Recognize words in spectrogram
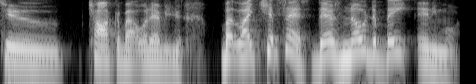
to talk about whatever you do. But like Chip says, there's no debate anymore.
